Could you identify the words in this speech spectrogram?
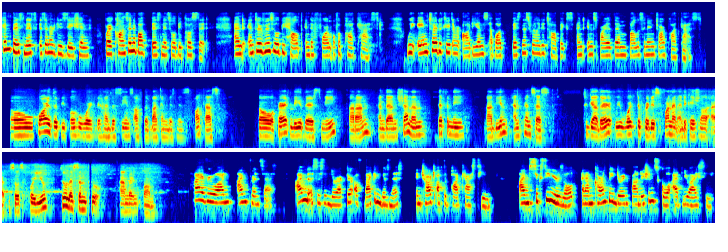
Business is an organization where content about business will be posted and interviews will be held in the form of a podcast. We aim to educate our audience about business related topics and inspire them by listening to our podcast. So, who are the people who work behind the scenes of the Back in Business podcast? So, apparently, there's me, Karan, and then Shannon, Tiffany, Nadine, and Princess. Together, we work to produce fun and educational episodes for you to listen to and learn from. Hi, everyone. I'm Princess. I'm the Assistant Director of Back in Business in charge of the podcast team. I'm 16 years old and I'm currently doing foundation school at UIC.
